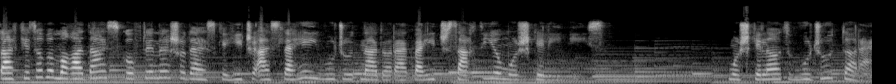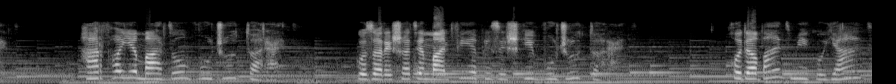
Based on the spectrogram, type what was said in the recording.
در کتاب مقدس گفته نشده است که هیچ اسلحه‌ای وجود ندارد و هیچ سختی و مشکلی نیست. مشکلات وجود دارد. حرفهای مردم وجود دارد. گزارشات منفی پزشکی وجود دارد. خداوند می‌گوید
